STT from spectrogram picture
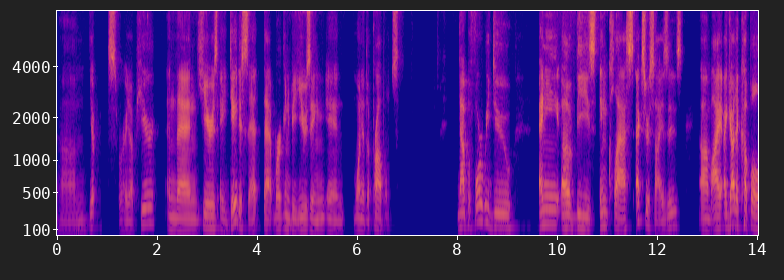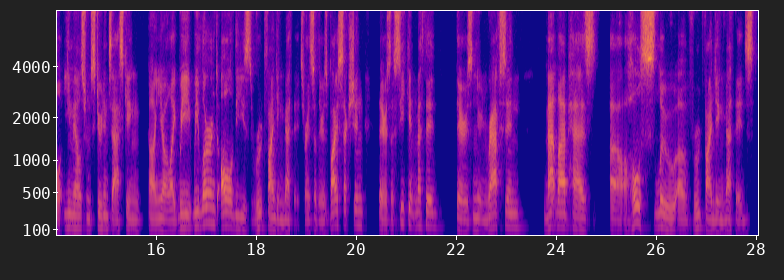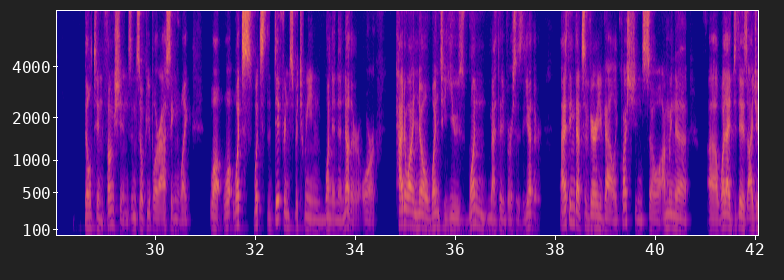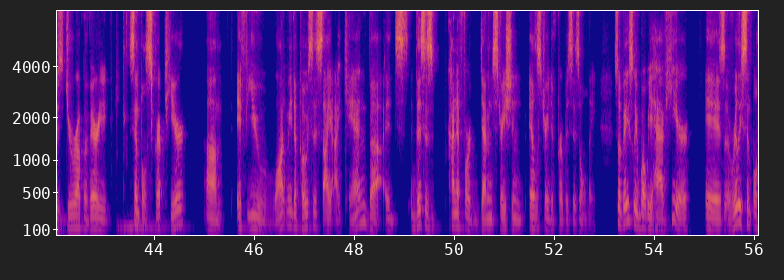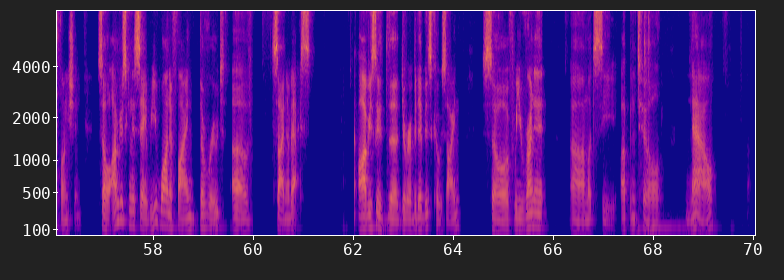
Um, yep, it's right up here. And then here's a data set that we're going to be using in one of the problems. Now, before we do any of these in-class exercises, um, I, I, got a couple emails from students asking, uh, you know, like we we learned all of these root finding methods, right? So there's bisection, there's a secant method, there's Newton-Raphson. MATLAB has a, a, whole slew of root finding methods built-in functions, and so people are asking like, well, what, what's what's the difference between one and another, or how do I know when to use one method versus the other? I think that's a very valid question. So I'm going to, uh, what I did is I just drew up a very simple script here. Um, if you want me to post this, I, I can, but it's this is kind of for demonstration illustrative purposes only. So basically what we have here is a really simple function. So I'm just going to say we want to find the root of sine of x. Obviously, the derivative is cosine. So if we run it um, let's see, up until now,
